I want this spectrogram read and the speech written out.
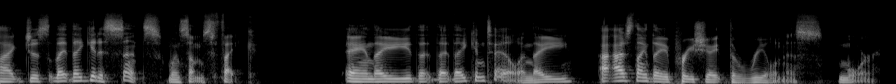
like just they, they get a sense when something's fake. And they they, they, they can tell and they I, I just think they appreciate the realness more.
